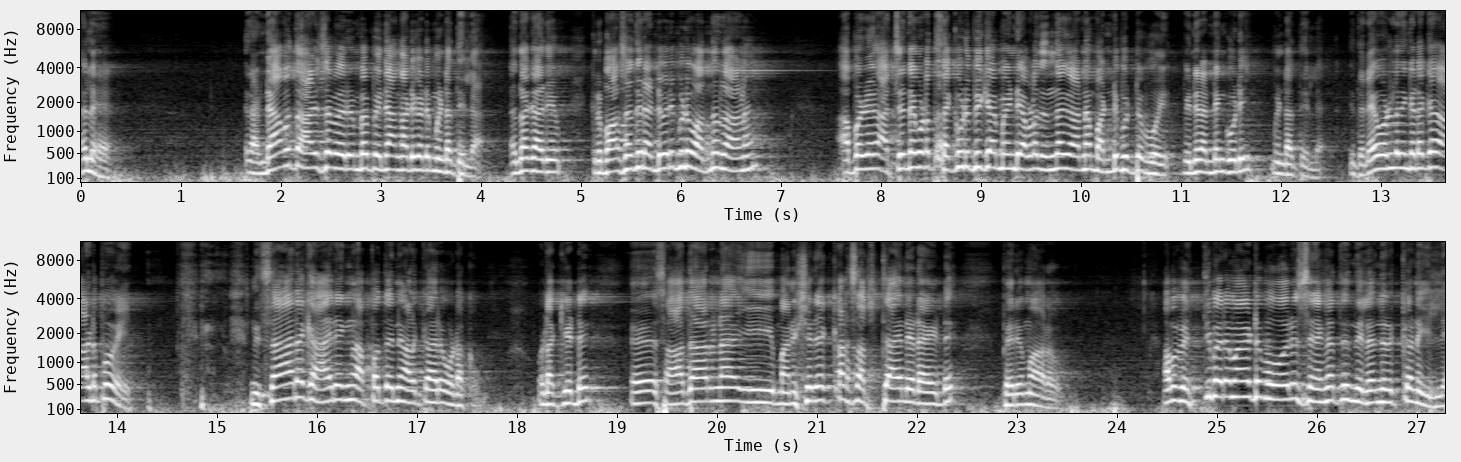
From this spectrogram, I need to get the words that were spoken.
അല്ലേ? രണ്ടാമത്തെ ആഴ്ച വരുമ്പോൾ പിന്നെ അങ്ങോട്ട് ഇങ്ങോട്ട് മിണ്ടത്തില്ല. എന്താ കാര്യം? കൃപാസനത്തിൽ രണ്ടുപേരും കൂടി വന്നതാണ്. അപ്പോൾ അച്ഛന്റെ കൂടെ തിരക്ക് പിടിപ്പിക്കാൻ വേണ്ടി അവിടെ നിന്ന കാരണം വണ്ടി വിട്ടുപോയി. പിന്നെ രണ്ടും കൂടി മിണ്ടത്തില്ല. ഇത്രയേ ഉള്ളു നിങ്ങളുടെയൊക്കെ അടുപ്പമേ. നിസ്സാര കാര്യങ്ങൾ അപ്പം തന്നെ ആൾക്കാർ ഉടക്കും. ഉടക്കിയിട്ട് സാധാരണ ഈ മനുഷ്യരെക്കാൾ സബ്സ്റ്റാൻഡേർഡ് ആയിട്ട് പെരുമാറും. അപ്പോൾ വ്യക്തിപരമായിട്ട് പോലും സ്നേഹത്തിൽ നിലനിൽക്കണില്ല.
